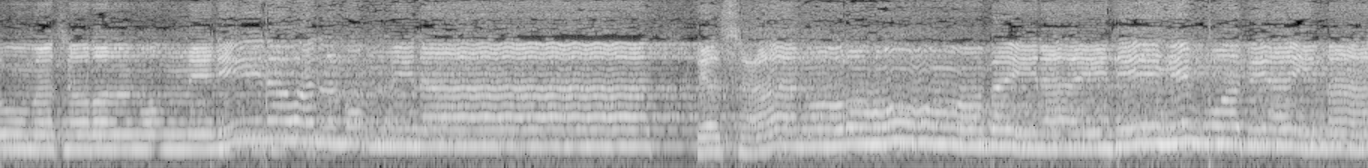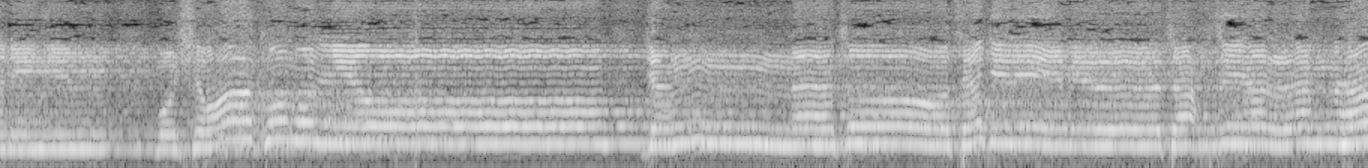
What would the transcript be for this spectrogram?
يوم ترى المؤمنين والمؤمنات يسعى نورهم بين أيديهم وبأيمانهم بشراكم اليوم جنات تجري من تحتها الأنهار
